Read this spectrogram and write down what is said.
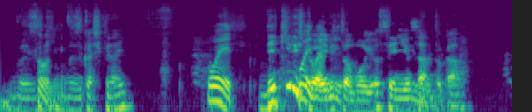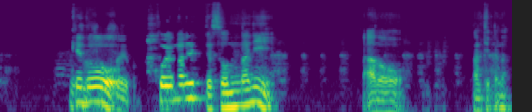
むずね。難しくない？声、できる人はいると思うよ、声優さんとか。けど、声真似ってそんなに、あの、なんていうかな。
